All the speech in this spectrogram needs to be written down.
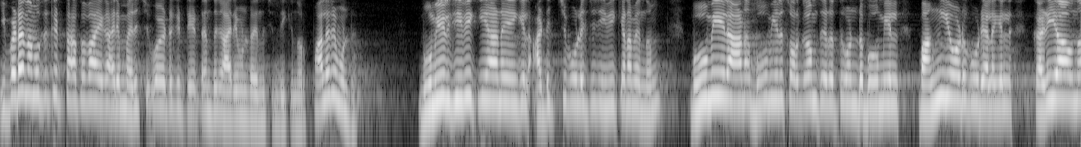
ഇവിടെ നമുക്ക് കിട്ടാത്തതായ കാര്യം മരിച്ചു പോയിട്ട് കിട്ടിയിട്ട് എന്ത് കാര്യമുണ്ടോ എന്ന് ചിന്തിക്കുന്നവർ പലരുമുണ്ട്. ഭൂമിയിൽ ജീവിക്കുകയാണ് എങ്കിൽ അടിച്ചു പൊളിച്ച് ജീവിക്കണമെന്നും ഭൂമിയിലാണ് ഭൂമിയിൽ സ്വർഗം തീർത്തുകൊണ്ട് ഭൂമിയിൽ ഭംഗിയോടുകൂടി അല്ലെങ്കിൽ കഴിയാവുന്ന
